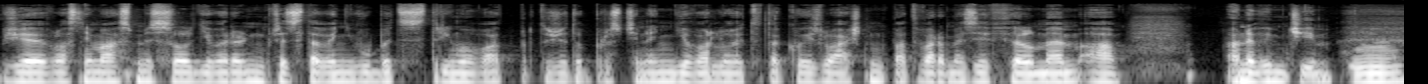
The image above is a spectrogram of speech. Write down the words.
že vlastně má smysl divadelní představení vůbec streamovat, protože to prostě není divadlo, je to takový zvláštní patvar mezi filmem a, a nevím čím. Mm.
